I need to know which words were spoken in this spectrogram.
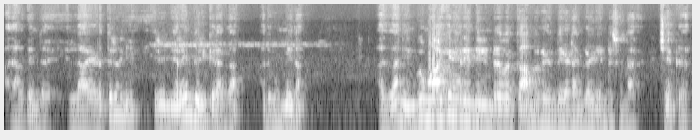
அதாவது இந்த எல்லா இடத்திலும் இரு நிறைந்து இருக்கிறார் தான். அது உண்மைதான். அதுதான் எங்குமாகி நிறைந்து நின்றவர் தாம் மகிழ்ந்த இடங்கள் என்று சொன்னார் சேக்கிழர்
